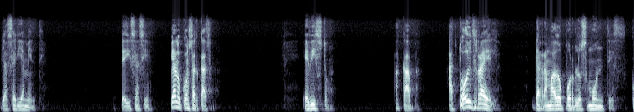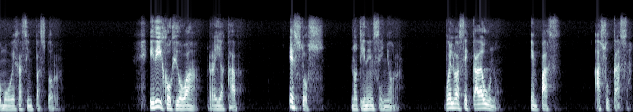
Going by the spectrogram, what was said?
ya seriamente, dice así, ya no con sarcasmo, he visto a Acab, a todo Israel, derramado por los montes como ovejas sin pastor. Y dijo Jehová, rey Acab, estos no tienen Señor, vuélvase cada uno en paz a su casa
